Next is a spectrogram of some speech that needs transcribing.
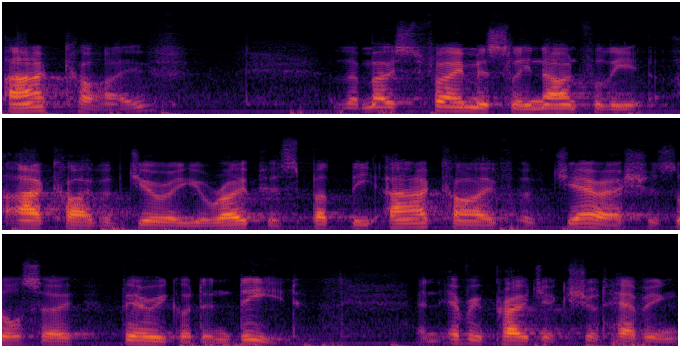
archive, the most famously known for the archive of Dura Europos, but the archive of Jerash is also very good indeed. And every project should, having,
